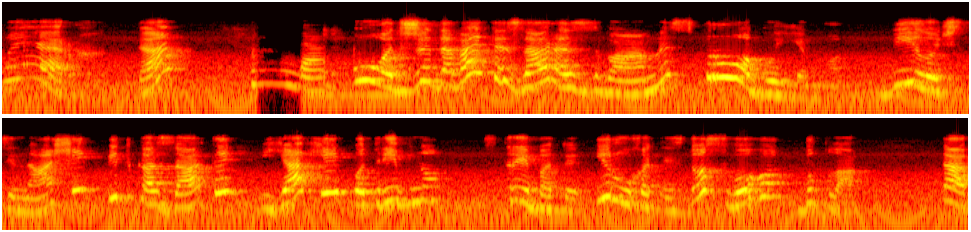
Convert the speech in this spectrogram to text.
Вверх. Так. Отже, давайте зараз з вами спробуємо білочці нашій підказати, як їй потрібно стрибати і рухатись до свого дупла. Так,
